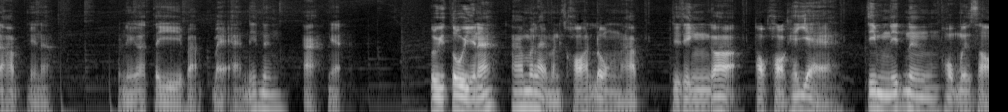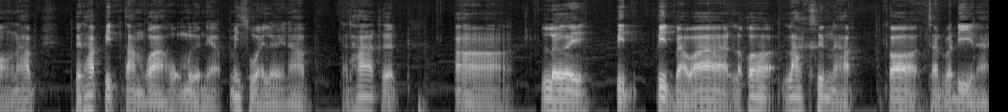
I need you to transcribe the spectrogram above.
นะครับเนี่ยนะตัวนี้ก็ตีแบบแบนนิดนึงอะเนี่ยตุยตุยๆนะ ถ้าเมื่อไหร่มันคอร์สลงนะครับ จริงๆก็เอาขอแค่แย่จิ้มนิดนึงหกหมื่นสองนะครับ คือถ้าปิดต่ำกว่าหกหมื่นเนี่ยไม่สวยเลยนะครับ แต่ถ้าเกิดเลยปิดปิดแบบว่าแล้วก็ลากขึ้นนะครับ ก็จัดว่าดีนะ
